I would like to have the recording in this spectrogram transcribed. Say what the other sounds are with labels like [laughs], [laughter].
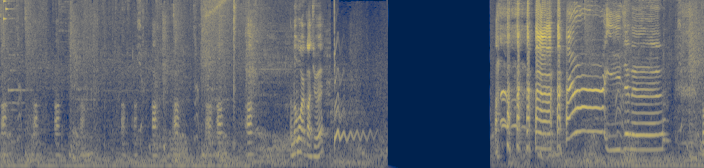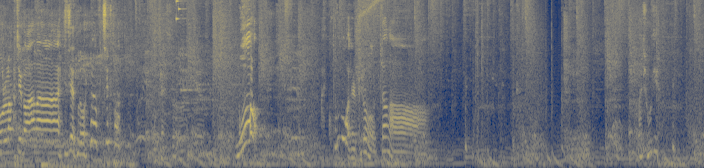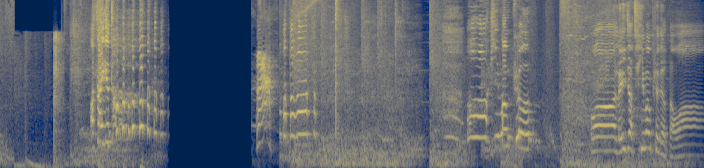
아, 아, 아, 아, 아, 아, 아, 아, 아, 아, 아. 넘어갈까지 왜? [laughs] 이제는 놀랍지도 않아. 이제 놀랍지도 않아. 뭐? 아니, 콤보가 될 필요는 없잖아. 아 저기. 아싸 이겼다. [laughs] 아 희망편. 와 레이저 희망편이었다. 와.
